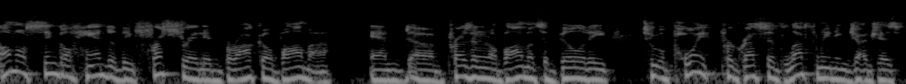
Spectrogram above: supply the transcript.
almost single handedly frustrated Barack Obama and uh, President Obama's ability to appoint progressive left leaning judges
